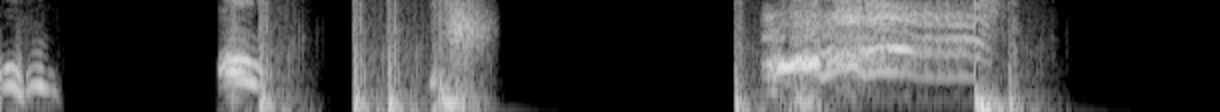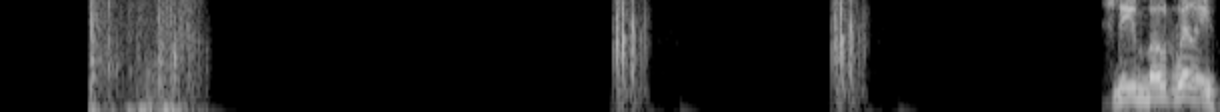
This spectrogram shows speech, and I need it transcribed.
Oh! Oh! Steamboat Willie.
